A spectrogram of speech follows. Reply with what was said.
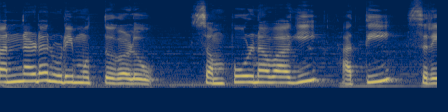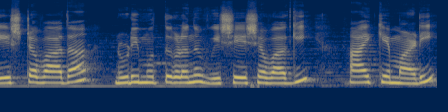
ಕನ್ನಡ ನುಡಿಮುತ್ತುಗಳು. ಸಂಪೂರ್ಣವಾಗಿ ಅತಿ ಶ್ರೇಷ್ಠವಾದ ನುಡಿಮುತ್ತುಗಳನ್ನು ವಿಶೇಷವಾಗಿ ಆಯ್ಕೆ ಮಾಡಿ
